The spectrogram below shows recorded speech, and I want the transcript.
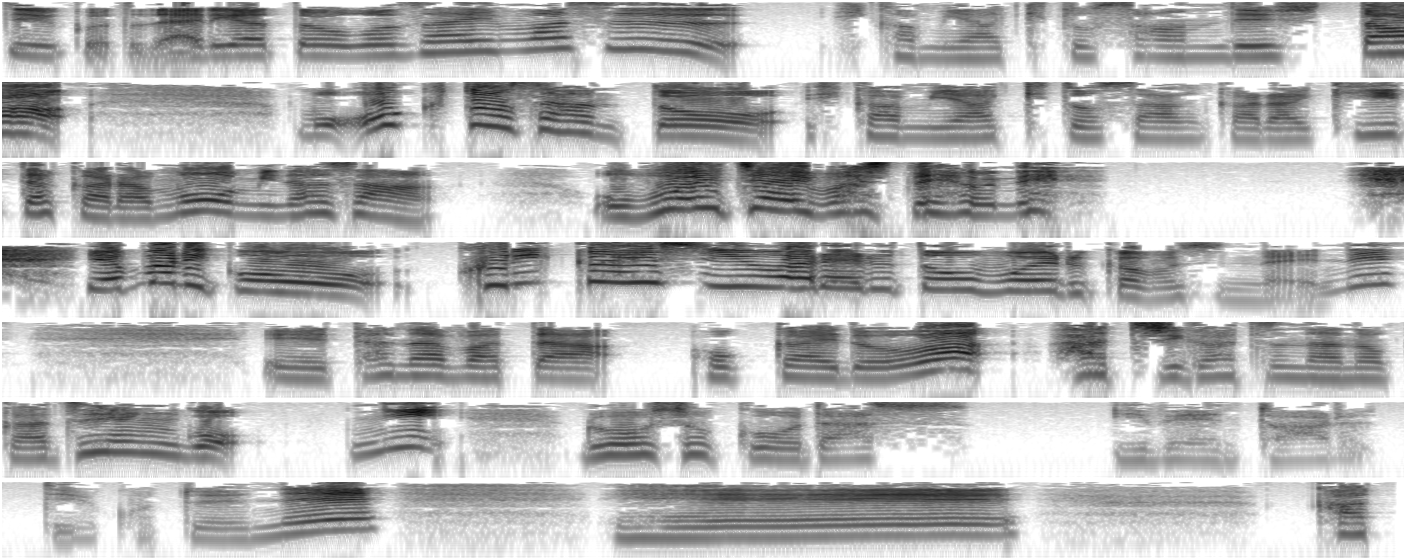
ということでありがとうございます。ひかみあきとさんでした。もう、奥とさんとひかみあきとさんから聞いたからもう皆さん、覚えちゃいましたよね。やっぱりこう、繰り返し言われると覚えるかもしれないね。えー、七夕、北海道は8月7日前後にろうそくを出すイベントあるっていうことでね。えー、活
